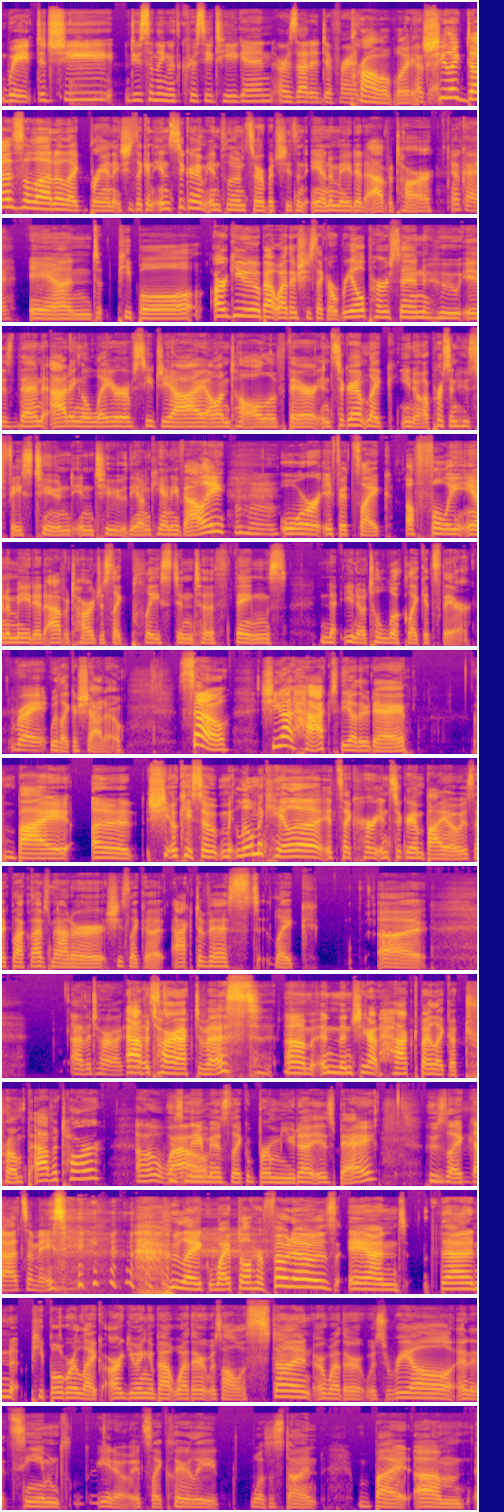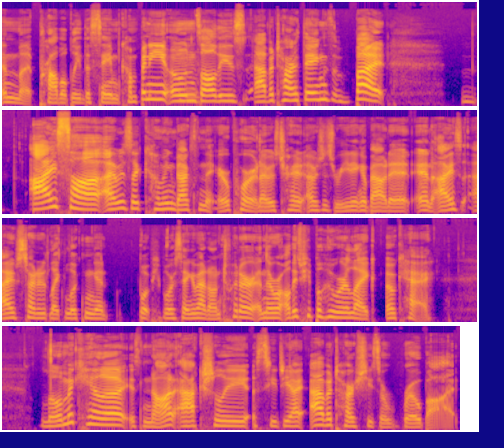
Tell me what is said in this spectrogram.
Wait, did she do something with Chrissy Teigen, or is that a different? Probably. Okay. She like does a lot of like branding. She's like an Instagram influencer, but she's an animated avatar. okay. And people argue about whether she's like a real person who is then adding a layer of CGI onto all of their Instagram, like, you know, a person who's face tuned into the Uncanny Valley, Mm-hmm. or if it's like a fully animated avatar just like placed into things, you know, to look like it's there Right. with like a shadow. So she got hacked the other day by a she. Okay, so M- Lil Miquela, it's like her Instagram bio is like Black Lives Matter. She's like a activist, like uh Avatar. Activist. avatar activist. Um, and then she got hacked by like a Trump avatar Oh wow. whose name is like Bermudaisbae, who's like That's amazing. who like wiped all her photos and then people were like arguing about whether it was all a stunt or whether it was real and it seemed you know it's like clearly was a stunt. But um and that probably the same company owns all these avatar things. But I saw I was like coming back from the airport and I was trying I was just reading about it and I I started like looking at what people were saying about it on Twitter and there were all these people who were like okay Lil Miquela is not actually a CGI avatar, she's a robot.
